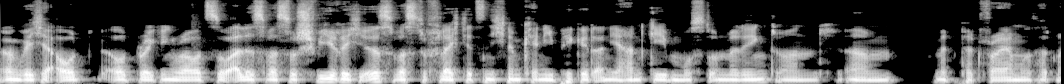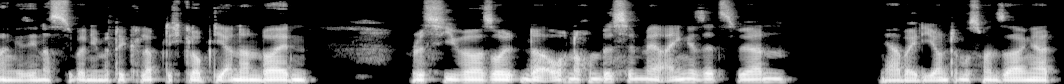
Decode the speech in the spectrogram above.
irgendwelche Out Outbreaking Routes, so alles, was so schwierig ist, was du vielleicht jetzt nicht einem Kenny Pickett an die Hand geben musst unbedingt. Und ähm, mit Pat Fryermuth hat man gesehen, dass es über die Mitte klappt. Ich glaube, die anderen beiden Receiver sollten da auch noch ein bisschen mehr eingesetzt werden. Ja, bei Deontay muss man sagen, er hat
